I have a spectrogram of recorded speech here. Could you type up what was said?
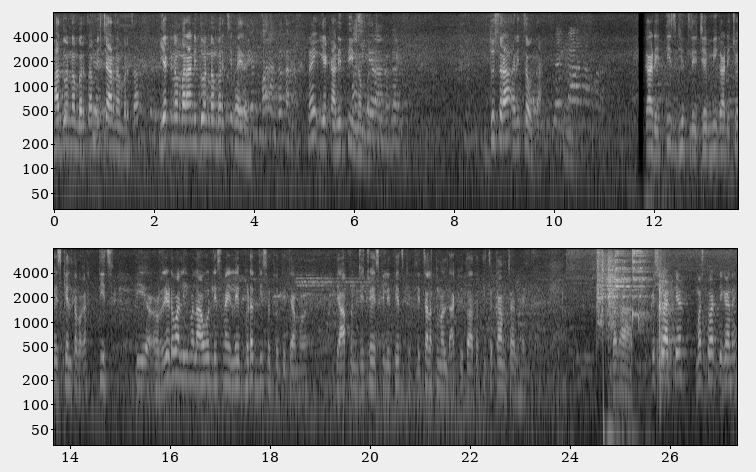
हा दोन नंबरचा मी चार नंबरचा. एक नंबर आणि दोन नंबरची बाहेर आहे. नाही एक आणि तीन नंबर. दुसरा आणि चौथा. गाडी तीच घेतली जे मी गाडी चॉईस केली तर बघा तीच. ती रेडवाली मला आवडलीच नाही लय भडक दिसत होती त्यामुळं. ते आपण जे चॉईस केली तेच घेतली. चला तुम्हाला दाखवतो आता तिचं काम चालू आहे. बघा कशी वाटते? मस्त वाटते का नाही?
